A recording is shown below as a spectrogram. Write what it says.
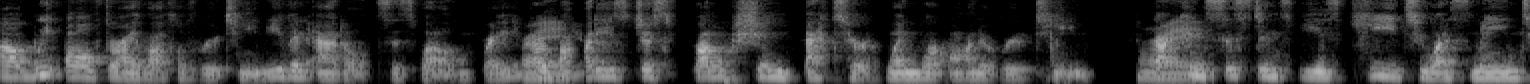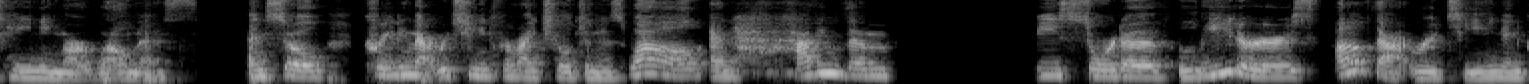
Uh, we all thrive off of routine, even adults as well, right? right? Our bodies just function better when we're on a routine. Right. That consistency is key to us maintaining our wellness. And so, creating that routine for my children as well and having them be sort of leaders of that routine and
